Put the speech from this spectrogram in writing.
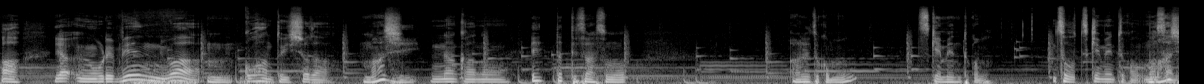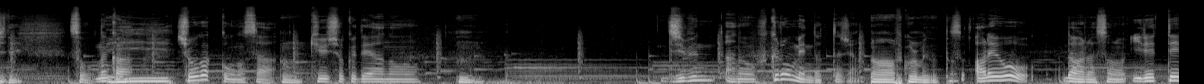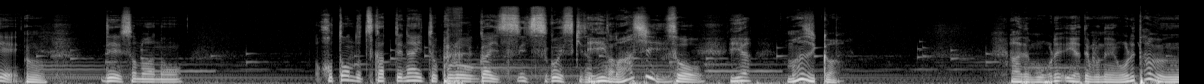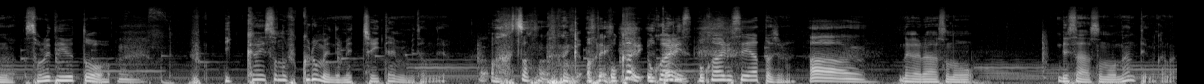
あいや、うん、俺麺はうん。ご飯と一緒だ。マジ？なんかあのえだってさそのあれとかも？つけ麺とかも？そうつけ麺とかもまさに。マジで？そうなんかえー。小学校のさうん。給食であのうん。自分あの袋麺だったじゃん。ああ袋麺だった。そあれをだからその入れてうん。でそのあのほとんど使ってないところがすすごい好きだえった、マジ？そう。いやマジか。あでも俺いやでもね俺多分それで言うとうん、一回その袋麺でめっちゃ痛い目見たんだよあ そうなの？なんかあれ？おかわりおかわりおかわり制あったじゃんああうん。だからそのでさそのなんていうのかな？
